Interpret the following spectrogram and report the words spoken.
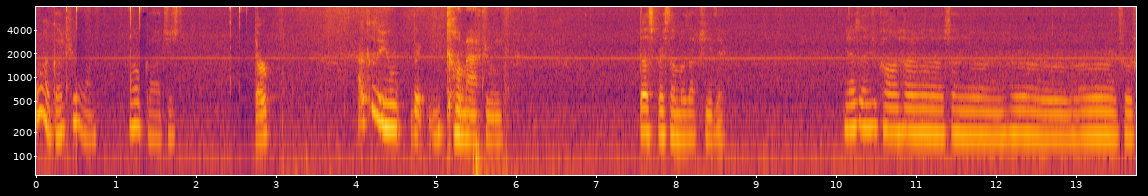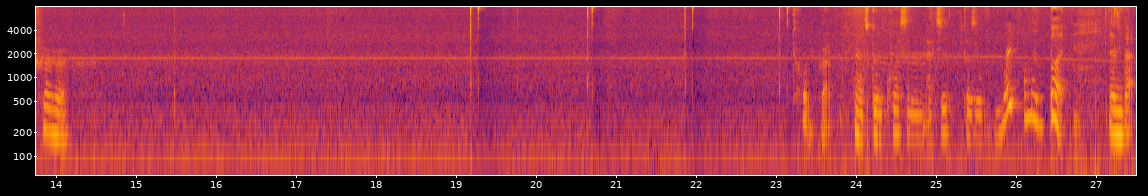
Oh, I got a kill one. Oh god, just derp. How could you like come after me? That was the first time I was actually there. Yes, and you call Holy let's go to quest and then exit because they're right on my butt. And that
